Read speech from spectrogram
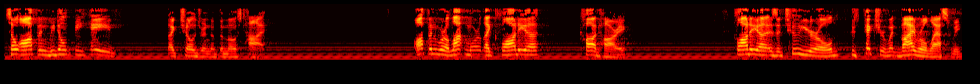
So often we don't behave like children of the Most High. Often we're a lot more like Claudia Kodhari. Claudia is a two year old whose picture went viral last week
